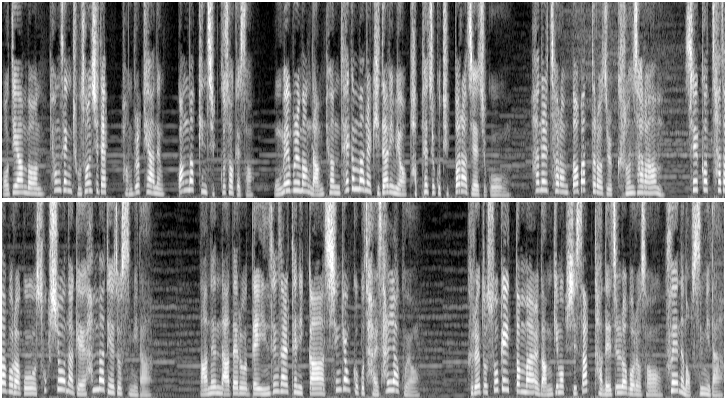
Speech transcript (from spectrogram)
어디 한번 평생 조선시대 방불케 하는 꽉 막힌 집구석에서 오매불망 남편 퇴근만을 기다리며 밥 해주고 뒷바라지 해주고 하늘처럼 떠받들어줄 그런 사람 실컷 찾아보라고 속 시원하게 한마디 해줬습니다. 나는 나대로 내 인생 살 테니까 신경 끄고 잘 살라고요. 그래도 속에 있던 말 남김없이 싹 다 내질러 버려서 후회는 없습니다.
